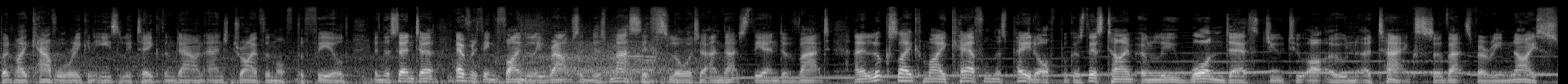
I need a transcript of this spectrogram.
but my cavalry can easily take them down and drive them off the field. In the centre, everything finally routs in this massive slaughter and that's the end of that. And it looks like my carefulness paid off because this time only one death due to our own attacks, so that's very nice.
